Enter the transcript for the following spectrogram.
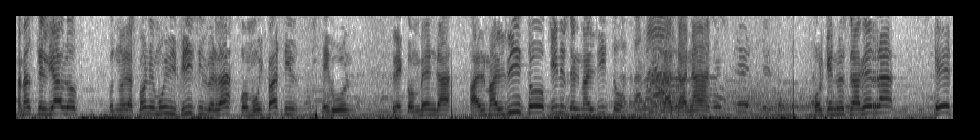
Además que el diablo pues nos las pone muy difícil, ¿verdad? O muy fácil, según le convenga al maldito. ¿Quién es el maldito? Satanás. Satanás. Porque nuestra guerra es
